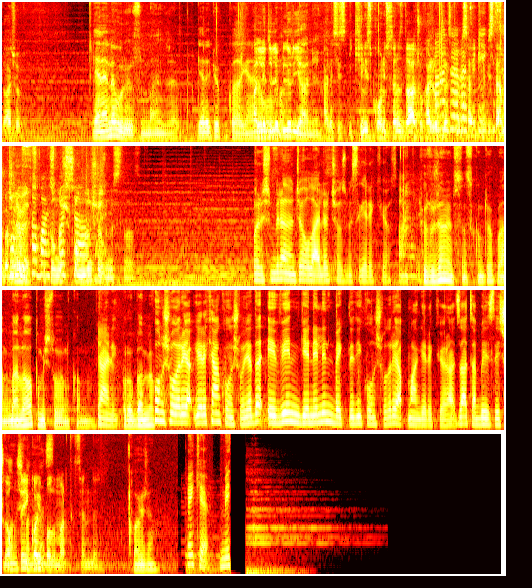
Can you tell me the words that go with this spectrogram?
Daha çok. Geneline vuruyorsun bence. Gerek yok bu kadar genel Halledilebilir yani. Hani siz ikiniz konuşsanız daha çok hallolacak Bence gibi evet bir sanki ikisi bizden başka. konuşsa baş başa. çözmesi lazım. Barış'ın bir an önce olayları çözmesi gerekiyor sanki. Çözeceğim hepsini sıkıntı yok bende. Ben rahatım işte oyunu kanunu. Yani Problem yok. konuşmaları yap- gereken konuşmaları ya da evin genelin beklediği konuşmaları yapman gerekiyor herhalde. Zaten Beliz'le hiç Noktayı koy konuşmadınız. balım artık sende. Koyacağım. Peki.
